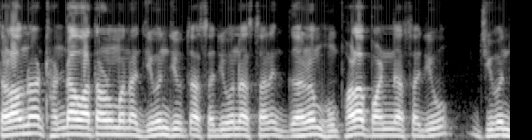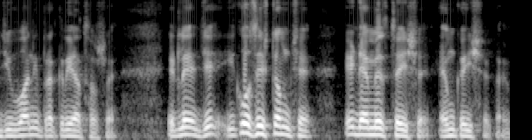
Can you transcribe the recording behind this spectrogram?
તળાવના ઠંડા વાતાવરણમાંના જીવન જીવતા સજીવોના સ્થાને ગરમ હુંફાળા પાણીના સજીવો જીવન જીવવાની પ્રક્રિયા થશે. એટલે જે ઇકોસિસ્ટમ છે, એ ડેમેજ થઈ છે એમ કહી શકાય.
